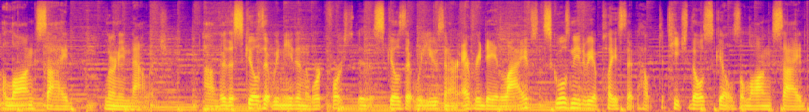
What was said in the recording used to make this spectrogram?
alongside learning knowledge. Um, they're the skills that we need in the workforce. They're the skills that we use in our everyday lives. Schools need to be a place that help to teach those skills alongside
